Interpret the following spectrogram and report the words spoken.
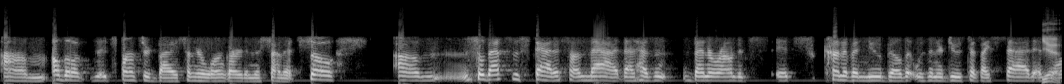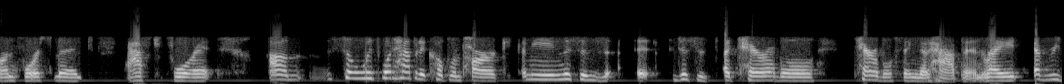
um, although it's sponsored by Senator Wanggaard in the Senate, so um, so that's the status on that. That hasn't been around. It's it's kind of a new bill that was introduced, as I said, as yeah. law enforcement asked for it. Um, so with what happened at Copeland Park, I mean, this is just a, a terrible, terrible thing that happened, right? Every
